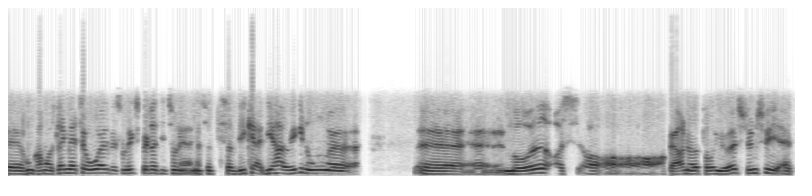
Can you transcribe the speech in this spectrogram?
øh, hun kommer slet ikke med til OL, hvis hun ikke spiller de turneringer, så, så vi, kan, vi har jo ikke nogen... Øh, øh, måde at, at, at, at gøre noget på. I øvrigt synes vi, at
